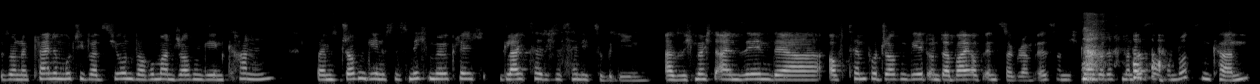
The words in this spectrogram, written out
so eine kleine Motivation, warum man joggen gehen kann beim Joggen gehen ist es nicht möglich, gleichzeitig das Handy zu bedienen. Also ich möchte einen sehen, der auf Tempo joggen geht und dabei auf Instagram ist. Und ich glaube, dass man das auch nutzen kann,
